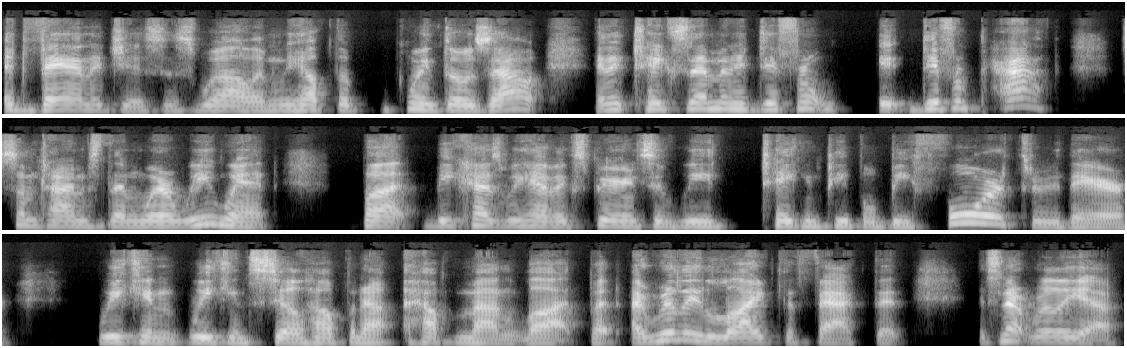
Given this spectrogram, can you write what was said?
advantages as well and we help to point those out and it takes them in a different different path sometimes than where we went but because we have experience and we've taken people before through there we can we can still help out help them out a lot but i really like the fact that it's not really a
